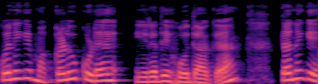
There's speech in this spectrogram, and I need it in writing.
ಕೊನೆಗೆ ಮಕ್ಕಳೂ ಕೂಡ ಇರದೆ ಹೋದಾಗ ತನಗೆ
